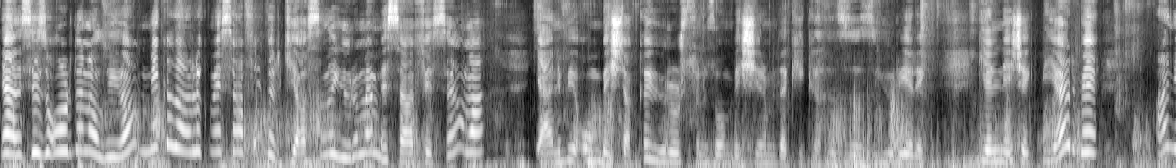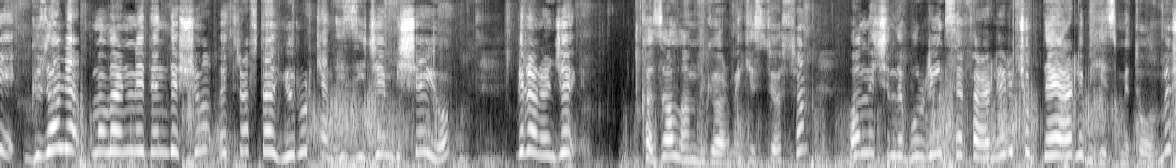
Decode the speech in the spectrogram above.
Yani sizi oradan alıyor. Ne kadarlık mesafedir ki? Aslında yürüme mesafesi ama yani bir 15 dakika yürürsünüz. 15-20 dakika hızlı hızlı yürüyerek gelinecek bir yer ve hani güzel yapmalarının nedeni de şu etrafta yürürken izleyeceğim bir şey yok. Bir an önce kazı alanını görmek istiyorsun. Onun için de bu ring seferleri çok değerli bir hizmet olmuş.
